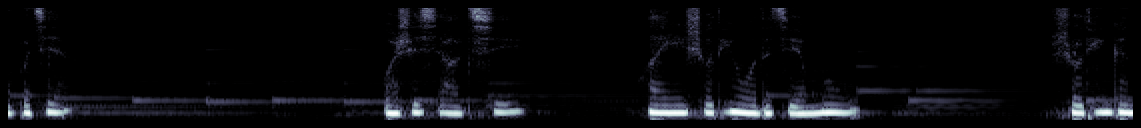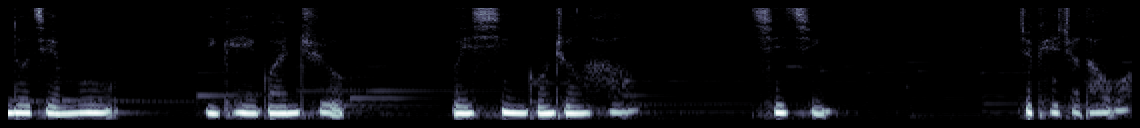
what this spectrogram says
不见，我是小七，欢迎收听我的节目。收听更多节目，你可以关注微信公众号“七景”，就可以找到我。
